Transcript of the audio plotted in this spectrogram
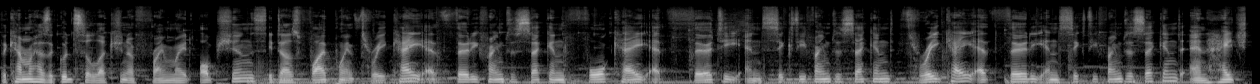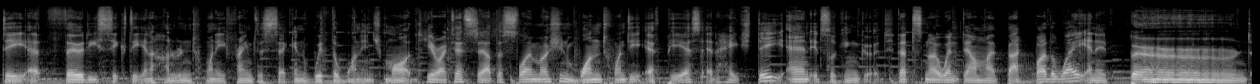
The camera has a good selection of frame rate options. It does 5.3K at 30 frames a second, 4K at 30 and 60 frames a second, 3K at 30 and 60 frames a second, and HD at 30, 60 and 120 frames a second with the 1 inch mod. Here I tested out the slow motion 120 FPS at HD and it's looking good. That snow went down my back by the way and it burned.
